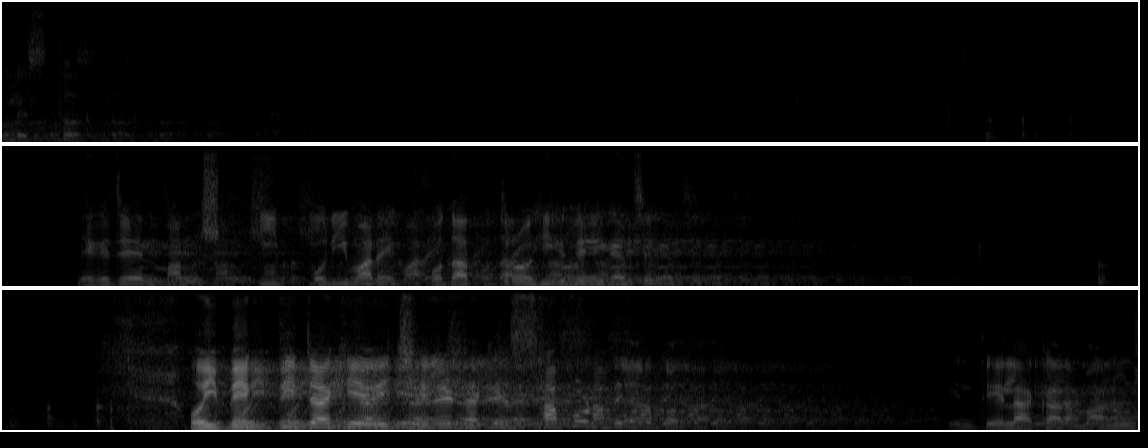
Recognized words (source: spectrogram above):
বলেছ তোর। দেখেছেন, মানুষ কি পরিমাণে খোদাদ্রোহী হয়ে গেছে। ওই ব্যক্তিটাকে, ওই ছেলেটাকে সাপোর্ট দেওয়ার কথা। কিন্তু এলাকার মানুষ,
